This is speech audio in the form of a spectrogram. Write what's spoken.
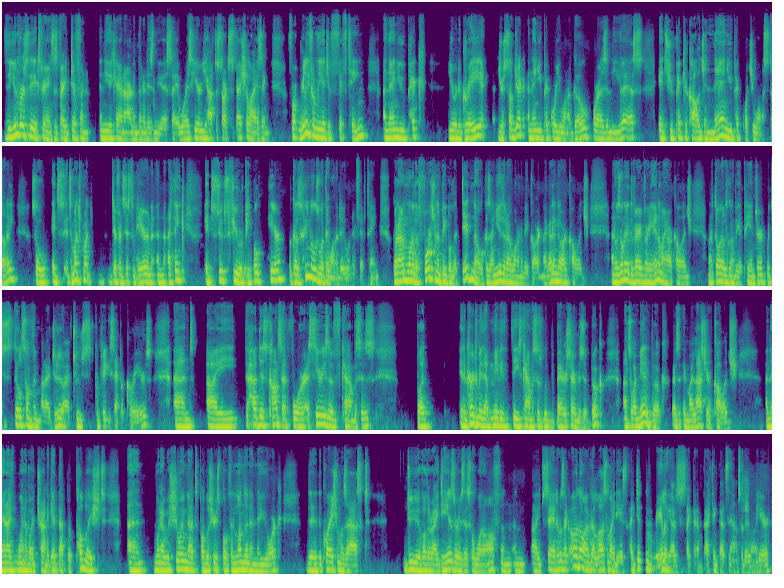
The university experience is very different in the UK and Ireland than it is in the USA. Whereas here you have to start specializing from really from the age of 15, and then you pick your degree your subject and then you pick where you want to go. Whereas in the us it's you pick your college and then you pick what you want to study. So it's it's a much much different system here and, and i think it suits fewer people here because who knows what they want to do when they're 15 but i'm one of the fortunate people that did know because i knew that i wanted to make art and i got into art college. And it was only at the very very end of my art college and i thought i was going to be a painter which is still something that i do. I have two completely separate careers. And i had this concept for a series of canvases but it occurred to me that maybe these canvases would be better served as a book. And so I made a book as in my last year of college. And then I went about trying to get that book published. And when I was showing that to publishers both in London and New York, the, the question was asked, do you have other ideas or is this a one-off? And, and I said, it was like, oh no, I've got lots of ideas. I didn't really. I was just like, I think that's the answer they want to hear.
